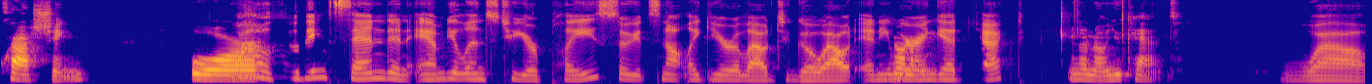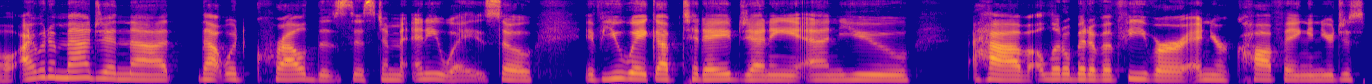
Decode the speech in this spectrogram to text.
crashing or wow so they send an ambulance to your place? So it's not like you're allowed to go out anywhere no, and get checked? No no you can't Wow. I would imagine that that would crowd the system anyway. So if you wake up today, Jenny, and you have a little bit of a fever and you're coughing and you're just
